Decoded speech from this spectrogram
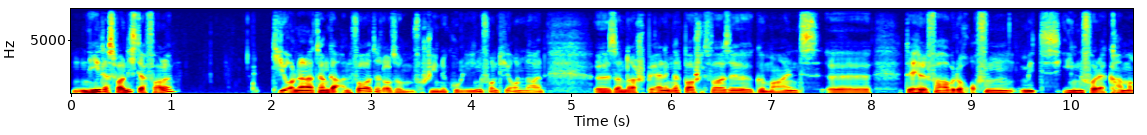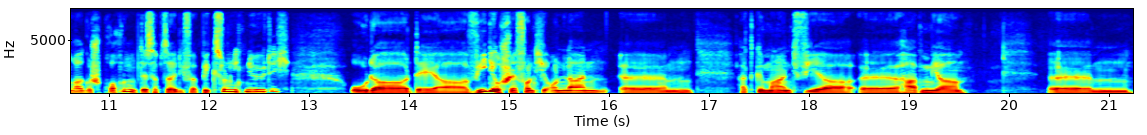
nee, das war nicht der Fall. T-Online hat dann geantwortet, also verschiedene Kollegen von T-Online. Äh, Sandra Sperling hat beispielsweise gemeint, äh, der Helfer habe doch offen mit ihnen vor der Kamera gesprochen, deshalb sei die Verpixelung nicht nötig. Oder der Videochef von T-Online ähm, hat gemeint, wir äh, haben ja ähm,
